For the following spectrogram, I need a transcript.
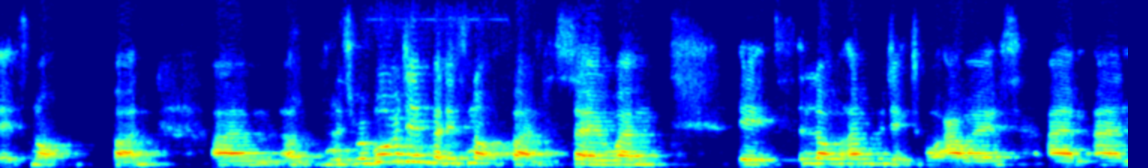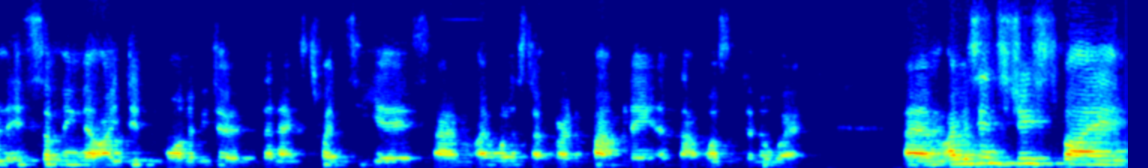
it's not fun. Um, uh, it's rewarding, but it's not fun. So um, it's long, unpredictable hours, um, and it's something that I didn't want to be doing for the next 20 years. Um, I want to start growing a family, and that wasn't going to work. Um, I was introduced by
